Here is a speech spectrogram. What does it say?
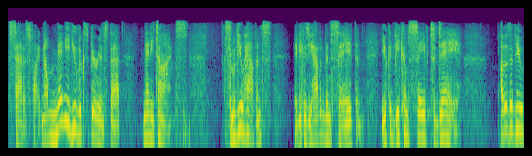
satisfied. Now, many of you have experienced that many times. Some of you haven't. Maybe because you haven't been saved and you could become saved today. Others of you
